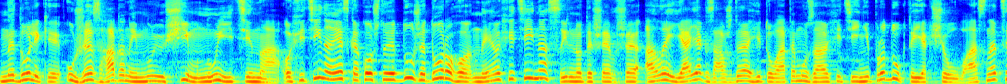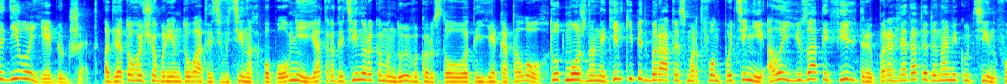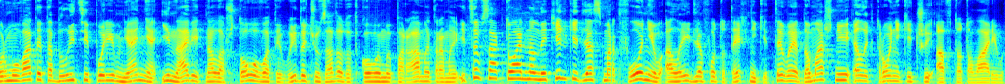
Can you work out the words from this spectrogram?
Недоліки уже згаданий мною щім, ну і ціна. Офіційна еска коштує дуже дорого, неофіційна сильно дешевше, але я, як завжди, агітуватиму за офіційні продукти, якщо у вас на це діло є бюджет. А для того, щоб орієнтуватись в цінах по повній, я традиційно рекомендую використовувати є-каталог. Тут можна не тільки підбирати смартфон по ціні, але й юзати фільтри, переглядати динаміку цін, формувати таблиці порівняння і навіть налаштовувати видачу за додатковими параметрами. І це все актуально не тільки для смартфонів, але й для фототехніки, ТВ, домашньої електроніки чи автотоварів.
